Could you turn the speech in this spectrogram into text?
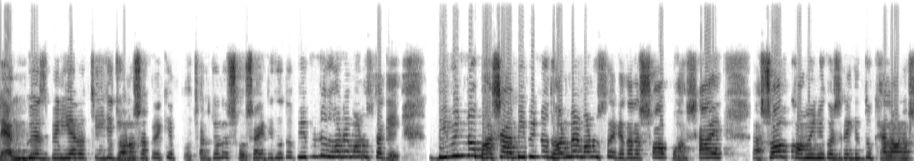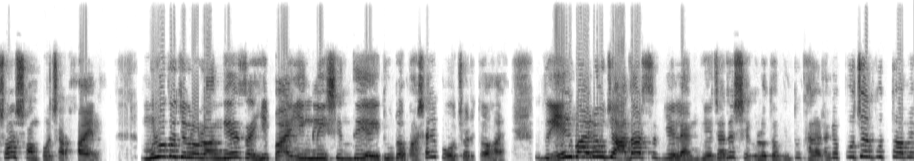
ল্যাঙ্গুয়েজ বেরিয়ার হচ্ছে, এই যে জনসাপেক্ষে প্রচার জন্য সোসাইটিতে তো বিভিন্ন ধরনের মানুষ থাকে, বিভিন্ন ভাষা, বিভিন্ন ধর্মের মানুষ থাকে, তারা সব ভাষায়, সব কমিউনিকেশনে কিন্তু খেলা অনেক সময় সম্প্রচার হয় না। মূলত যেগুলো ল্যাঙ্গুয়েজ বা ইংলিশ হিন্দি এই দুটো ভাষায় প্রচারিত হয়। কিন্তু এর বাইরেও যে আদার্স যে ল্যাঙ্গুয়েজ আছে, সেগুলোতেও কিন্তু খেলাটাকে প্রচার করতে হবে।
